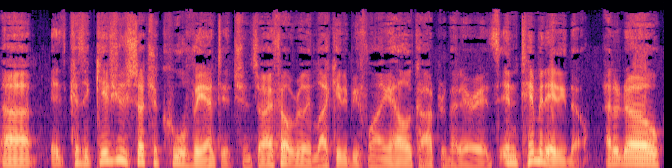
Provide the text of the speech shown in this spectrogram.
uh, because it, gives you such a cool vantage. And so I felt really lucky to be flying a helicopter in that area. It's intimidating though. I don't know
